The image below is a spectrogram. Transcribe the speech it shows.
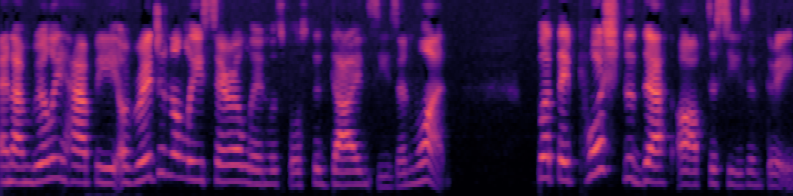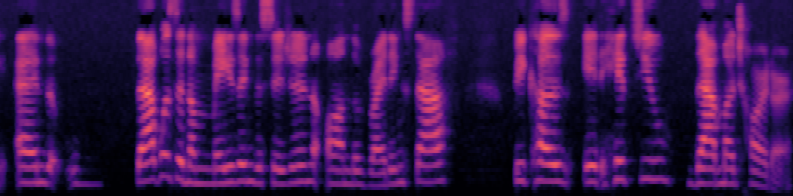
and I'm really happy. Originally, Sarah Lynn was supposed to die in Season 1, but they pushed the death off to Season 3, and that was an amazing decision on the writing staff because it hits you that much harder.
